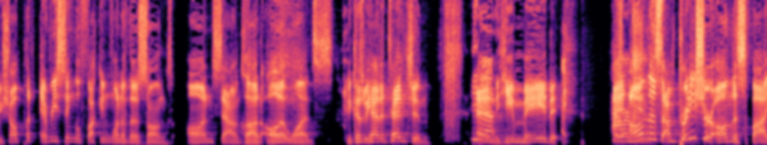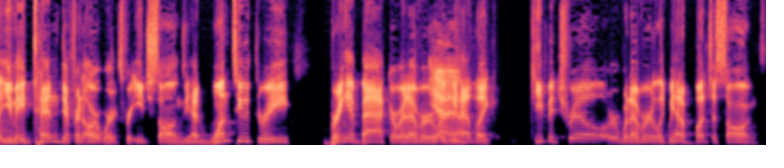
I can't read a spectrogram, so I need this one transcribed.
Vishal put every single fucking one of those songs on SoundCloud all at once because we had attention, Yeah. and he made Power on move. this, I'm pretty sure on the spot, you made 10 different artworks for each songs. You had one, two, three, bring it back or whatever. Yeah, like we had like keep it trill or whatever. Like we had a bunch of songs.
